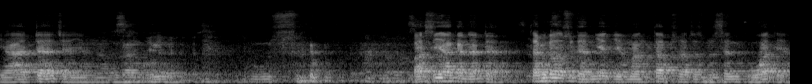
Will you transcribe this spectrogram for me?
ya ada aja yang mengganggu ini. Pasti akan ada. Tapi kalau sudah niat yang mantap 100% kuat ya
